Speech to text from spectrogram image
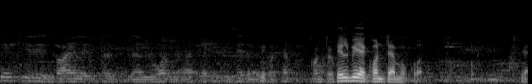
if it is violated, then what it a contempt? It'll be a contempt of court. Yeah.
